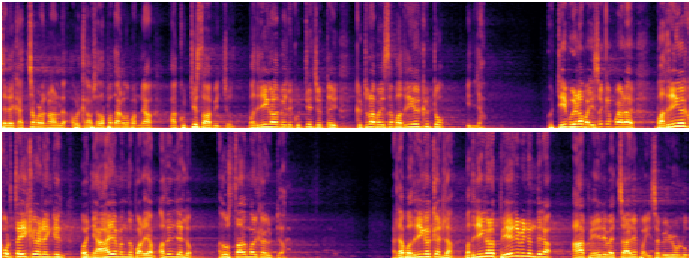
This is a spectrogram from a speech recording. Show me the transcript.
ചില കച്ചവടങ്ങളാണ് അവർക്ക് ആവശ്യം. അതപ്പോൾ പറഞ്ഞ ആ കുറ്റി സ്ഥാപിച്ചു. ബദരീങ്ങളെ പേരിൽ കുറ്റി വെച്ചിട്ട് കിട്ടുന്ന പൈസ ബദരീങ്ങൾക്ക് കിട്ടുമോ ഇല്ല. കുറ്റി വീണ പൈസയൊക്കെ പാടെ ബദരീങ്ങൾക്ക് കൊടുത്തേക്കുകയാണെങ്കിൽ ഒരു ന്യായമെന്ന് പറയാം. അതില്ലല്ലോ. അത് ഉസ്താദന്മാർക്കാണ് കിട്ടുക. അല്ല ബദരീങ്ങൾക്കല്ല ബദരീങ്ങളെ പേര് പിന്നെ എന്തിനാ? ആ പേര് വെച്ചാലേ പൈസ വീഴുള്ളൂ.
